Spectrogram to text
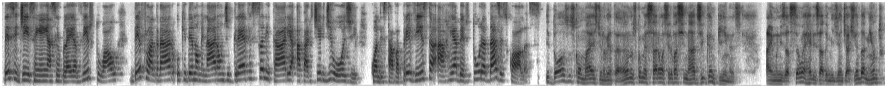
decidissem, em assembleia virtual, deflagrar o que denominaram de greve sanitária a partir de hoje, quando estava prevista a reabertura das escolas. Idosos com com mais de 90 anos começaram a ser vacinados em Campinas. A imunização é realizada mediante agendamento,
